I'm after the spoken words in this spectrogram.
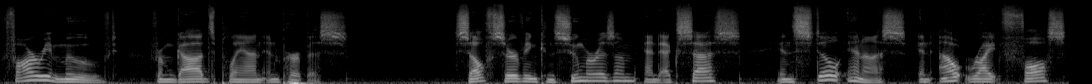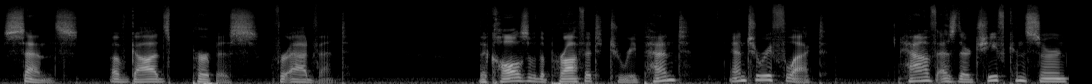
far removed from God's plan and purpose. Self serving consumerism and excess instill in us an outright false sense of God's purpose for Advent. The calls of the prophet to repent and to reflect have as their chief concern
